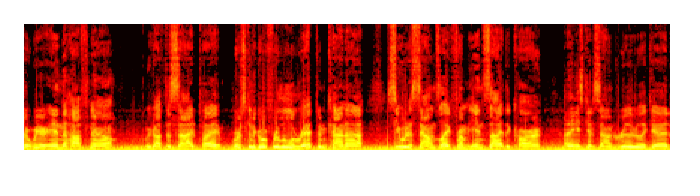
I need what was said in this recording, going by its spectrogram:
So we are in the Huff now. We got the side pipe. We're just gonna go for a little rip and kind of see what it sounds like from inside the car. I think it's gonna sound really, really good.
